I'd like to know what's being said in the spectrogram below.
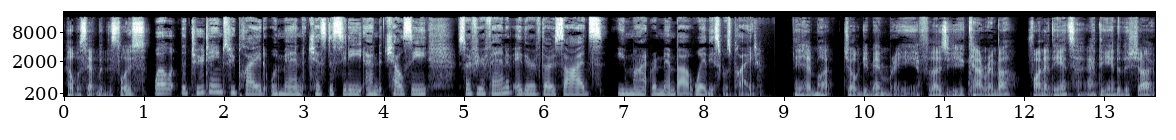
Help us out with this, Luce. Well, the two teams who played were Manchester City and Chelsea. So if you're a fan of either of those sides, you might remember where this was played. Yeah, it might jog your memory. For those of you who can't remember, find out the answer at the end of the show.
